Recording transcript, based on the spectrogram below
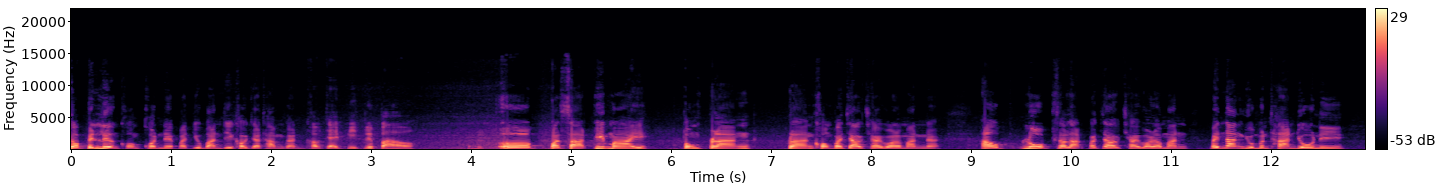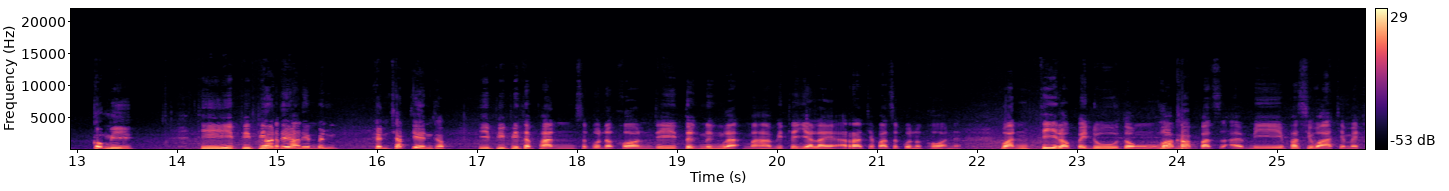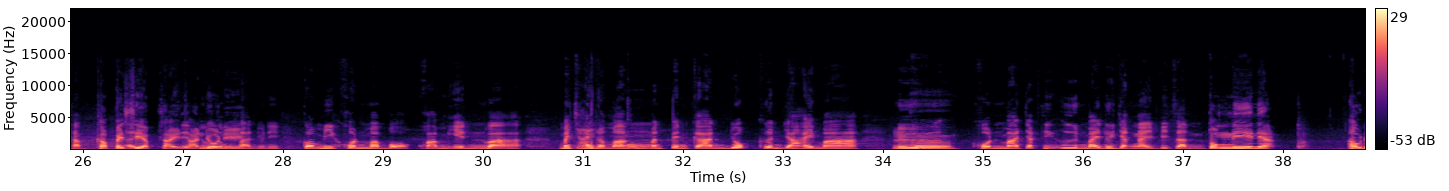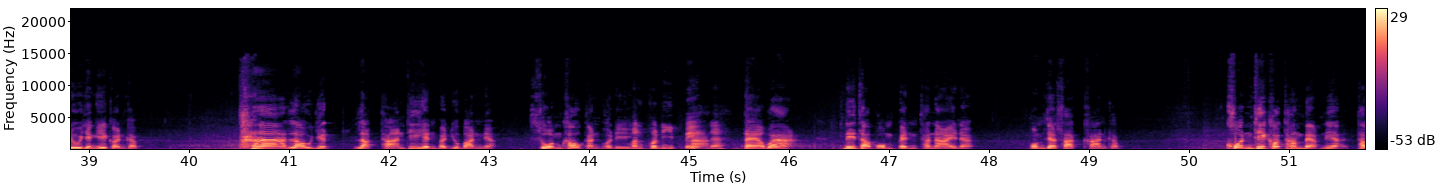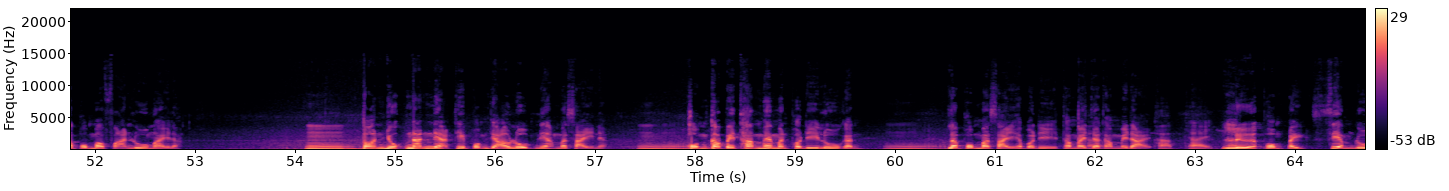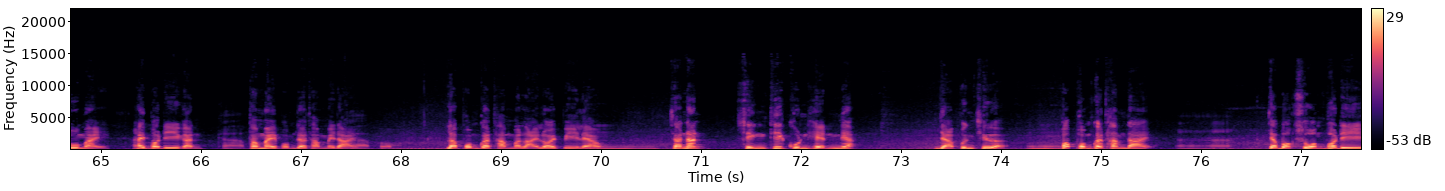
ก็เป็นเรื่องของคนในปัจจุบันที่เขาจะทำกัน เข้าใจผิดหรือเปล่า เออปราสาทพิมายตรงปรางปรางของพระเจ้าชัยวรมันนะเอารูปสลักพระเจ้าชัยวรมัน ไปนั่งอยู่บนฐานโยนีก็มี ที่พิพินั่นธเองภัณฑ์นี่เป็นเห็นชัดเจนครับ ที่พิพิธภัณฑ์สกลนครที่ตึกหนึ่งและมหาวิทยาลัยราชภัฏสกลนครเนี่ยวันที่เราไปดูตรงว่าครัมีบปราสามีพระศิวะใช่ไหมครับครับไปเสียบใส่เสีบฐานอโยตรงนีฐานโยนีก็มีคนมาบอกความเห็นว่า ไม่ใช่ละมั้งมันเป็นการยกเคลื่อนย้ายมา หรือขนมาจากที่อื่นไหมหรือยังไงพี่สันตรงนี้เนี่ยเอาดูอย่างนี้ก่อนครับ ถ้าเรายึดหลักฐานที่เห็นปัจจุบันเนี่ย สวมเข้ากันพอดีมันพอดีเป๊ะนะอ่แต่ว่านี่ถ้าผมเป็นทนายนะ ผมจะซักค้านครับ คนที่เขาทำแบบเนี้ย ถ้าผมมาฝานรูใหม่ล่ะ อืมตอนยุคนั้นเนี่ยที่ผมจะเอารูปเนี้ยมาใส่เนี่ย อืมผมก็ไปทำให้มันพอดีรูกัน อืมแล้วผมมาใส่ให้พอดีทำไมครับจะทำไม่ได้ ครับใช่หรือผมไปเสียมรูใหม่ให้พอดีกันครับทำไมผมจะทำไม่ได้ ครับผมแล้วผมก็ทำมาหลายร้อยปีแล้ว อืมฉะนั้นสิ่งที่คุณเห็นเนี่ย อย่าเพิ่งเชื่อ อืมเพราะผมก็ทำได้ อ่าจะบอกสวมพอดี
